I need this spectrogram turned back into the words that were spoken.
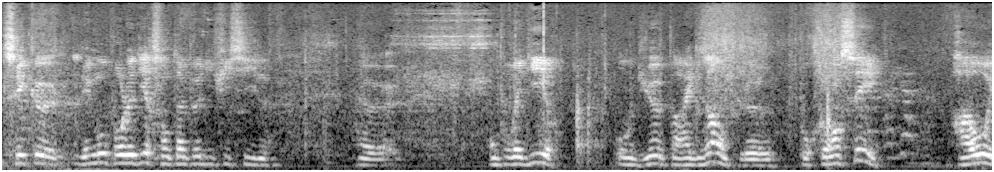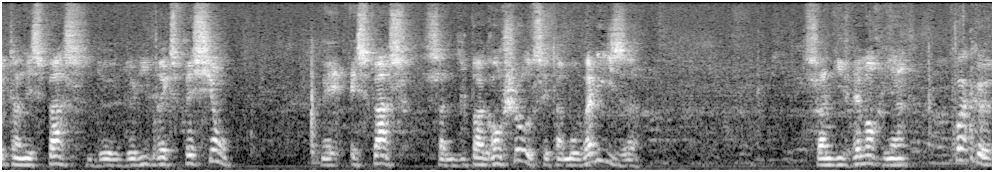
c'est que les mots pour le dire sont un peu difficiles. Euh, on pourrait dire, oh Dieu, par exemple, pour commencer, Rao est un espace de, libre expression. Mais espace, ça ne dit pas grand-chose, c'est un mot valise. Ça ne dit vraiment rien. Quoique,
